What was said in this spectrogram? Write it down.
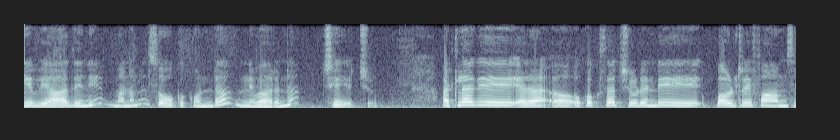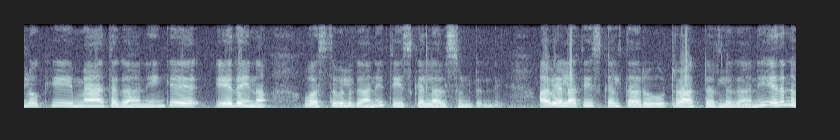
ఈ వ్యాధిని మనం సోకకుండా నివారణ చేయొచ్చు. అట్లాగే ఎలా ఒక్కొక్కసారి చూడండి పౌల్ట్రీ ఫామ్స్లోకి మేత కానీ ఇంకా ఏదైనా వస్తువులు కానీ తీసుకెళ్ళాల్సి ఉంటుంది. అవి ఎలా తీసుకెళ్తారు? ట్రాక్టర్లు కానీ ఏదైనా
